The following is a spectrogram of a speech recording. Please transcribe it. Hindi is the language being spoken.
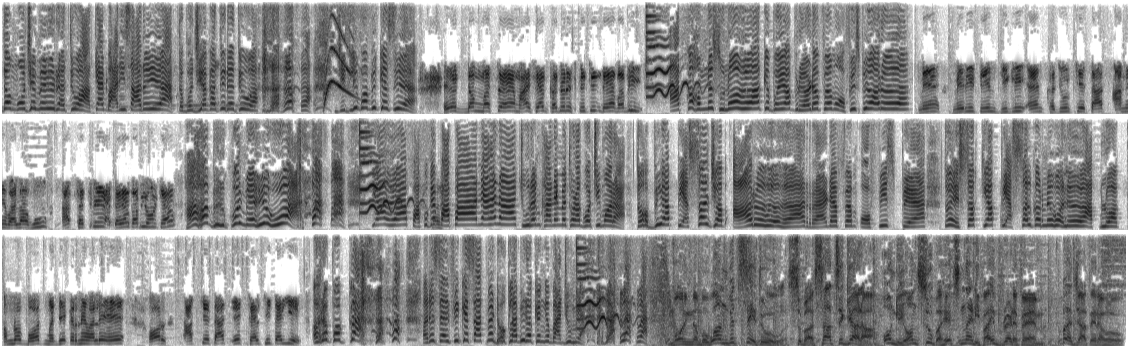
एकदम मौजे में ही रहती हूँ। क्या बारिश आ रही है? तो भजिया खाती रहती हूँ। जिगली भाभी कैसी है? एकदम मस्त है। माई सेल्फ खजूर स्पीकिंग दया भाभी। आपका हमने सुना हुआ कि भाई आप रेड एफ़ ऑफ़िस पे आ रहे हैं। मैं मेरी टीम जिगली एंड खजूर के साथ आने वाला हूँ। आप सच में दया भाभी हो क्या? हाँ हाँ बिल्कुल मैं ही हुआ। क्या हुआ? पापू के पापा है। ना चूरन खाने में थोड़ा गोची मारा। तो अभी आप पैसल जब आ रहे हैं रेड एफएम ऑफ़िस पे तो ऐसा क्या पैसल करने वाले हैं आप लोग? हम लोग बहुत मज़े करने वाले हैं और आपके साथ एक सेल्फी चाहिए। अरे पक्का। अरे सेल्फी के साथ में ढोकला भी रखेंगे बाजू में। Morning number one with Setu सुबह सात से ग्यारह only on super hits 95 red FM बच जाते रहो।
